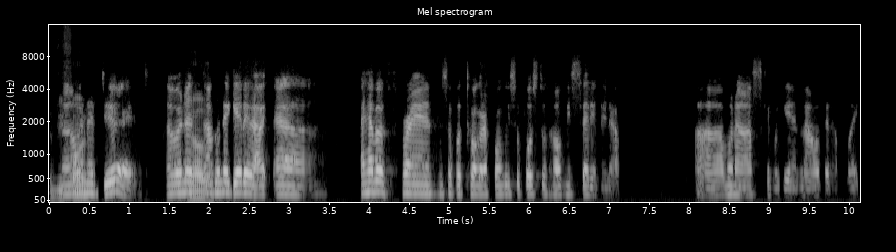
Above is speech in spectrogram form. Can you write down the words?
it'd be I'm fun gonna do it. I'm gonna No. I'm gonna get it. out. Uh, I have a friend who's a photographer who's supposed to help me setting it up. Uh, I'm gonna ask him again now that I'm like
